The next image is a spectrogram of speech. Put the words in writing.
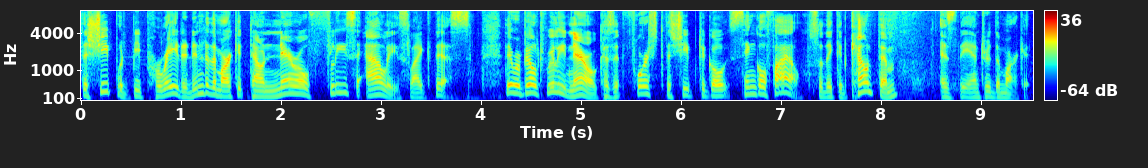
The sheep would be paraded into the market down narrow fleece alleys like this. They were built really narrow because it forced the sheep to go single file so they could count them as they entered the market.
